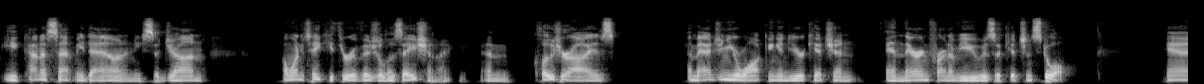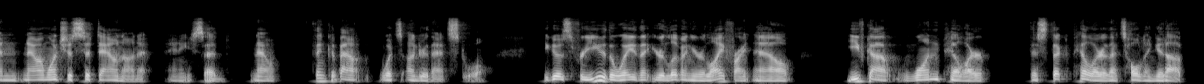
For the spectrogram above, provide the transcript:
he kind of sat me down and he said, "John, I want to take you through a visualization and close your eyes. Imagine you're walking into your kitchen and there in front of you is a kitchen stool. And now I want you to sit down on it." And he said, "Now think about what's under that stool." He goes, "For you, the way that you're living your life right now, you've got one pillar, this thick pillar that's holding it up.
